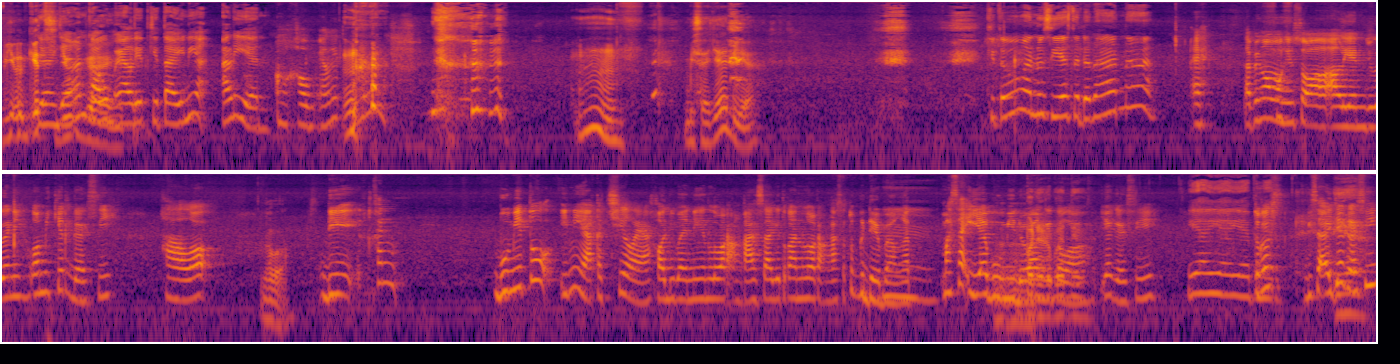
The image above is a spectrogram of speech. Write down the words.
Bill Gates jangan-jangan juga. kaum gitu. elit kita ini alien Oh kaum elit. Hmm. Bisa jadi ya. kita mah manusia sederhana eh tapi ngomongin soal alien juga nih, lo mikir gak sih kalau Apa? di kan bumi tuh ini ya kecil ya kalau dibandingin luar angkasa gitu kan luar angkasa tuh gede banget. Masa iya bumi Hmm, doang bener gitu banget loh? Ya gak sih? iya iya iya Terus bisa aja Iya. gak sih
